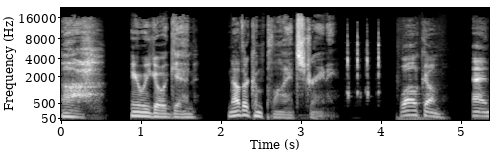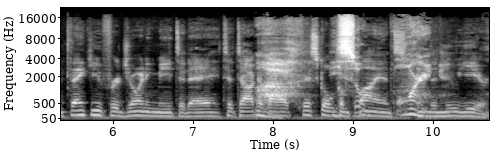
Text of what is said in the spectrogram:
Ah, here we go again. Another compliance training. Welcome, and thank you for joining me today to talk about fiscal he's so compliance in boring. the new year.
